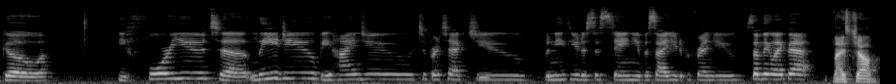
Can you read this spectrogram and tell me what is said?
go before you to lead you, behind you to protect you, beneath you to sustain you, beside you to befriend you, something like that. Nice job.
